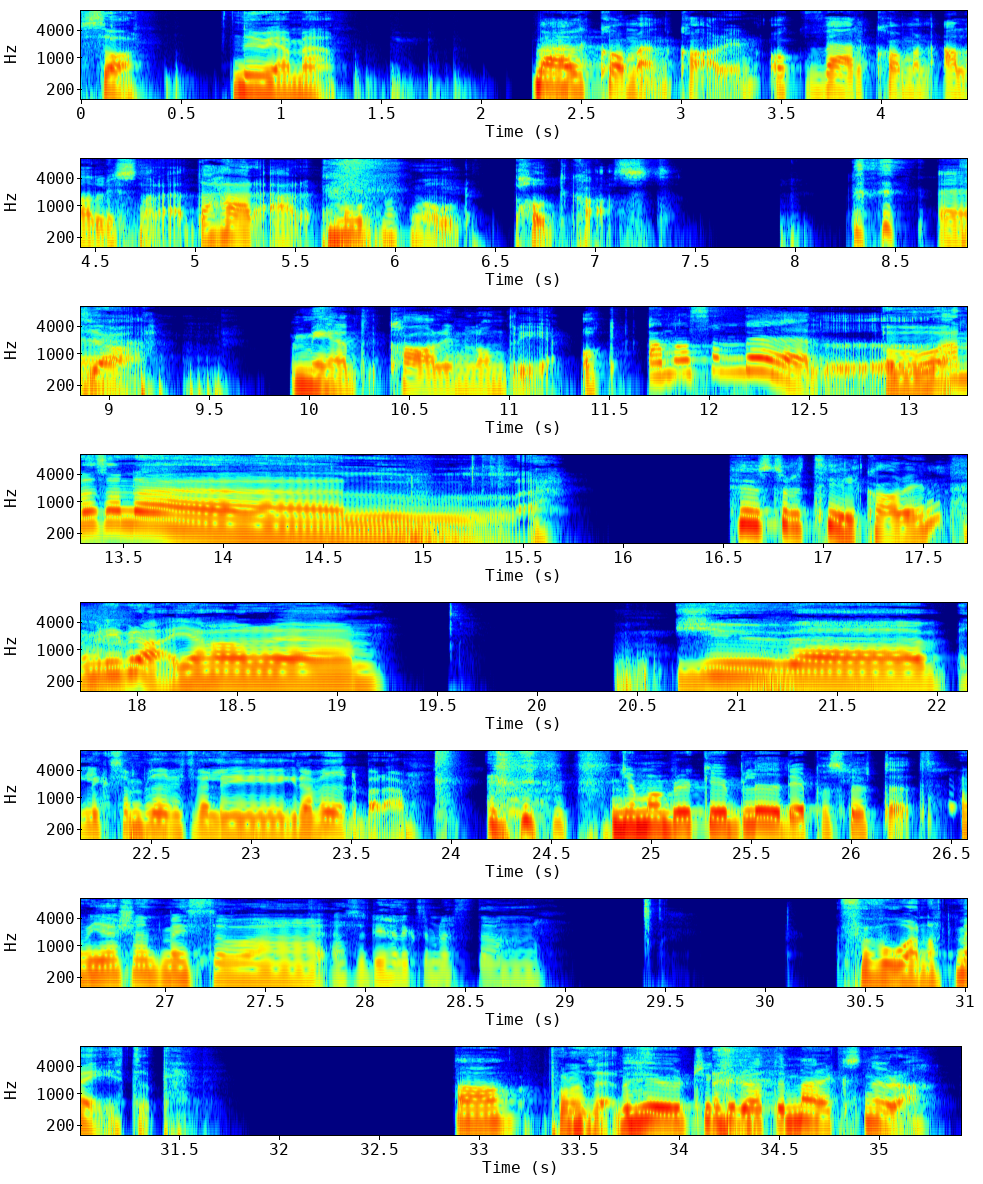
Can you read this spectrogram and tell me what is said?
Så, nu är jag med. Välkommen Karin och välkommen alla lyssnare. Det här är Mord mot mord podcast. Eh, Ja. Med Karin Londré och Anna Sandell. Och Anna Sandell. Hur står det till Karin? Men det är bra. Jag har eh, ju eh, liksom blivit väldigt gravid bara. Ja, man brukar ju bli det på slutet. Och jag har känt mig så, eh, alltså det har liksom nästan förvånat mig typ. Ja. På något sätt. Hur tycker du att det märks nu då?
